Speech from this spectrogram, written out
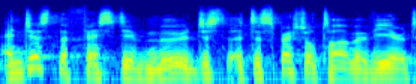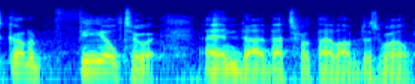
And just the festive mood. Just It's a special time of year. It's got a feel to it. And uh, that's what they loved as well.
